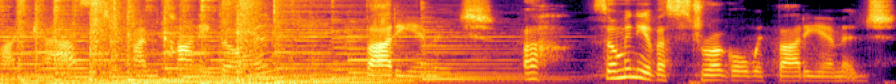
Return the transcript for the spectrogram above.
podcast. I'm Connie Bowman. Body image. Oh, so many of us struggle with body image.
